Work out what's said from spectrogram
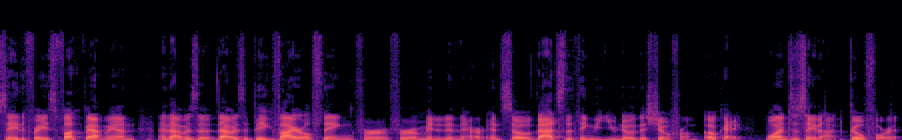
say the phrase "fuck Batman," and that was a that was a big viral thing for for a minute in there. And so that's the thing that you know this show from. Okay, wanted to say that. Go for it.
